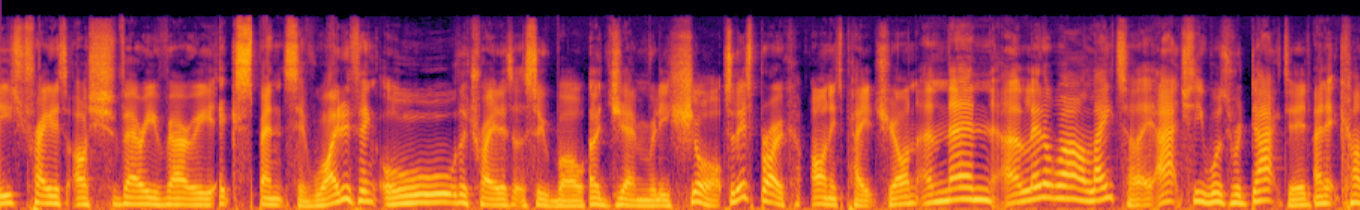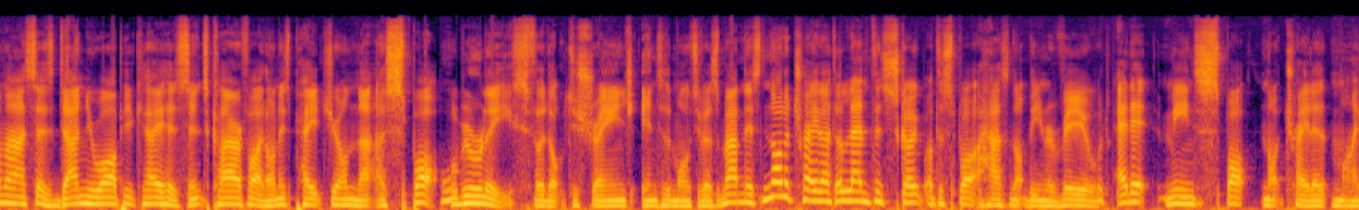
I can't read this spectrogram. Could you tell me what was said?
These trailers are very very expensive. Why do you think all the trailers at the Super Bowl are generally short? So this broke on his Patreon and then a little while later it actually was redacted and it come out and says Daniel RPK has since clarified on his Patreon that a spot will be released for Doctor Strange into the Multiverse of Madness. Not a trailer. The length and scope of the spot has not been revealed. Edit means spot, not trailer. My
